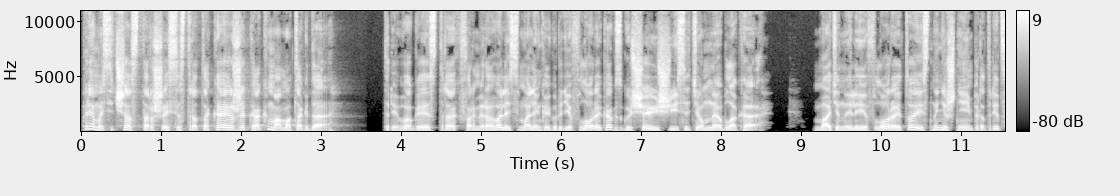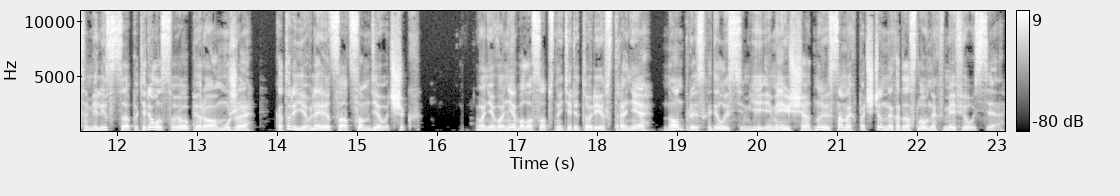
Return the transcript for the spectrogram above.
прямо сейчас старшая сестра такая же, как мама тогда». Тревога и страх формировались в маленькой груди Флоры, как сгущающиеся темные облака. Матин или Флоры, то есть нынешняя императрица Мелисса, потеряла своего первого мужа, который является отцом девочек. У него не было собственной территории в стране, но он происходил из семьи, имеющей одну из самых почтенных родословных в Мефиусе.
